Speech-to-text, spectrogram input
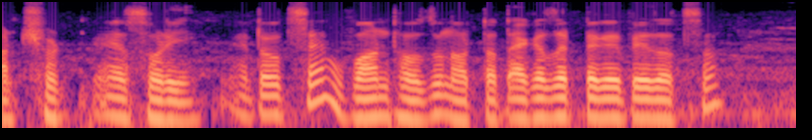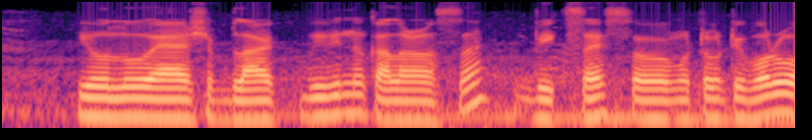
আটশো সরি এটা হচ্ছে ওয়ান থাউজেন্ড অর্থাৎ এক হাজার টাকায় পেয়ে যাচ্ছে। ইয়েলো অ্যাশ ব্ল্যাক বিভিন্ন কালার আছে বিগ সাইজ সো মোটামুটি বড়ও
